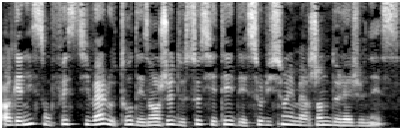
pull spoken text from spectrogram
organise son festival autour des enjeux de société et des solutions émergentes de la jeunesse.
